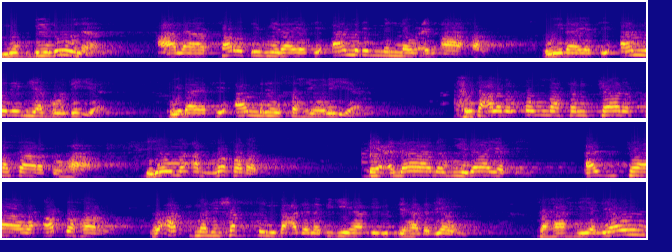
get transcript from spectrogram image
مقبلون على فرض ولاية أمر من نوع آخر. ولاية أمر يهودية ولاية أمر صهيونية. لتعلم الأمة كم كانت خسارتها يوم أن رفضت إعلان ولاية أزكى وأطهر وأكمل شخص بعد نبيها في مثل هذا اليوم؟ فها هي اليوم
